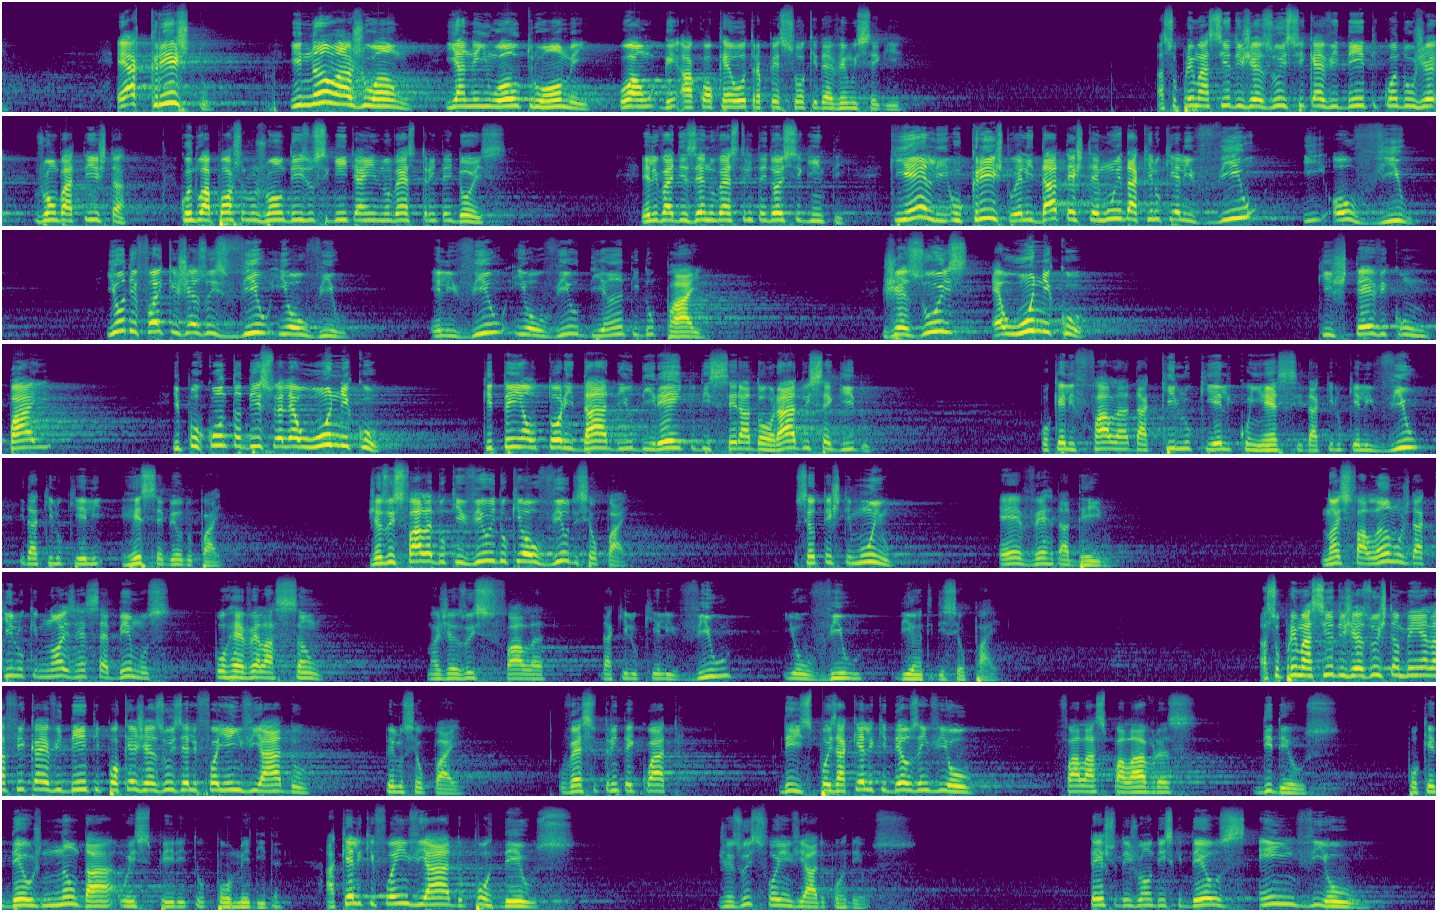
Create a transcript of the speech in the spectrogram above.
É a Cristo e não a João e a nenhum outro homem ou a, a qualquer outra pessoa que devemos seguir. A supremacia de Jesus fica evidente quando João Batista, quando o apóstolo João diz o seguinte ainda no verso 32. Ele vai dizer no verso 32 o seguinte: que ele, o Cristo, ele dá testemunho daquilo que ele viu e ouviu. E onde foi que Jesus viu e ouviu? Ele viu e ouviu diante do Pai. Jesus é o único que esteve com o Pai, e por conta disso, ele é o único que tem autoridade e o direito de ser adorado e seguido, porque ele fala daquilo que ele conhece, daquilo que ele viu e daquilo que ele recebeu do Pai. Jesus fala do que viu e do que ouviu de seu Pai. O seu testemunho é verdadeiro. Nós falamos daquilo que nós recebemos por revelação, mas Jesus fala daquilo que ele viu e ouviu diante de seu Pai. A supremacia de Jesus também ela fica evidente porque Jesus ele foi enviado pelo seu Pai. O verso 34 diz: Pois aquele que Deus enviou fala as palavras de Deus, porque Deus não dá o Espírito por medida. Aquele que foi enviado por Deus, Jesus foi enviado por Deus. O texto de João diz que Deus enviou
